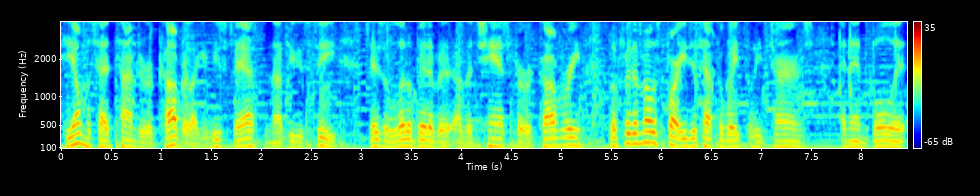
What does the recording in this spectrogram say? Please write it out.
He almost had time to recover. Like if he's fast enough, you can see there's a little bit of a, of a chance for recovery. But for the most part, you just have to wait till he turns and then bullet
